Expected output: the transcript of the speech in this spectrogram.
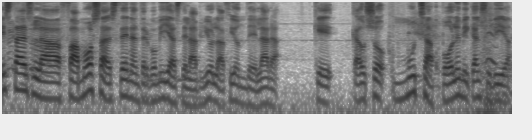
Esta es la famosa escena, entre comillas, de la violación de Lara, que causó mucha polémica en su día.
